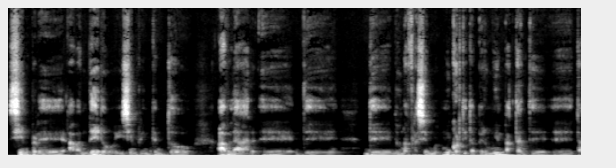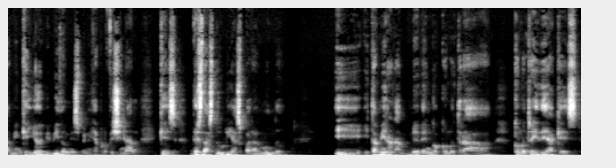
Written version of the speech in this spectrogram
siempre abandero y siempre intento hablar eh, de, una frase muy, cortita pero muy impactante eh, también que yo he vivido en mi experiencia profesional, que es desde Asturias para el mundo. Y, y también ahora me vengo con otra, con otra idea que es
